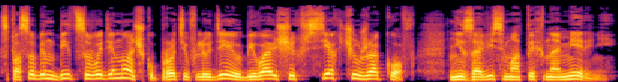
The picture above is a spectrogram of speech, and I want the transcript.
способен биться в одиночку против людей, убивающих всех чужаков, независимо от их намерений,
